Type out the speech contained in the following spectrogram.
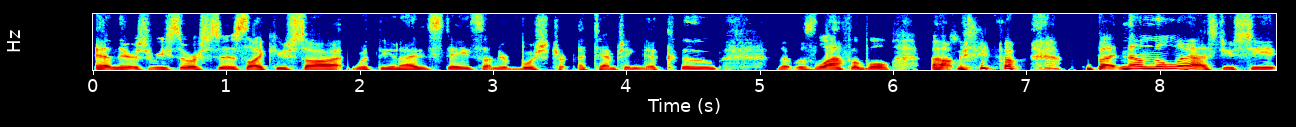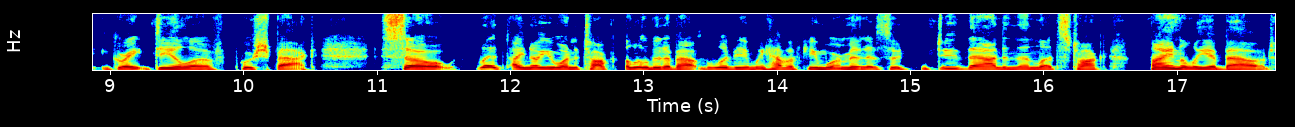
and there's resources like you saw with the United States under Bush t- attempting a coup that was laughable. Um, you know, but nonetheless, you see a great deal of pushback. So let, I know you want to talk a little bit about Bolivia, and we have a few more minutes. So do that, and then let's talk finally about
